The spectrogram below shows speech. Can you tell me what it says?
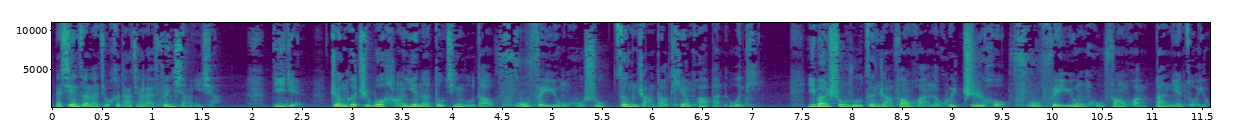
那现在呢，就和大家来分享一下。第一点，整个直播行业呢都进入到付费用户数增长到天花板的问题。一般收入增长放缓呢，会滞后付费用户放缓半年左右。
